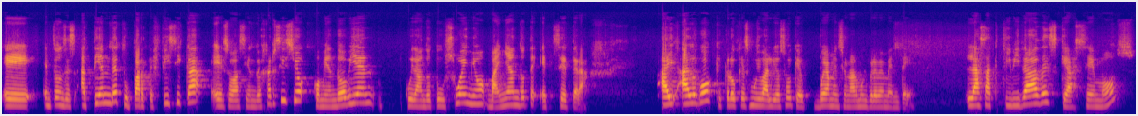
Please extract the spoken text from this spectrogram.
eh, entonces atiende tu parte física, eso haciendo ejercicio, comiendo bien, cuidando tu sueño, bañándote, etcétera hay algo que creo que es muy valioso que voy a mencionar muy brevemente. Las actividades que hacemos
